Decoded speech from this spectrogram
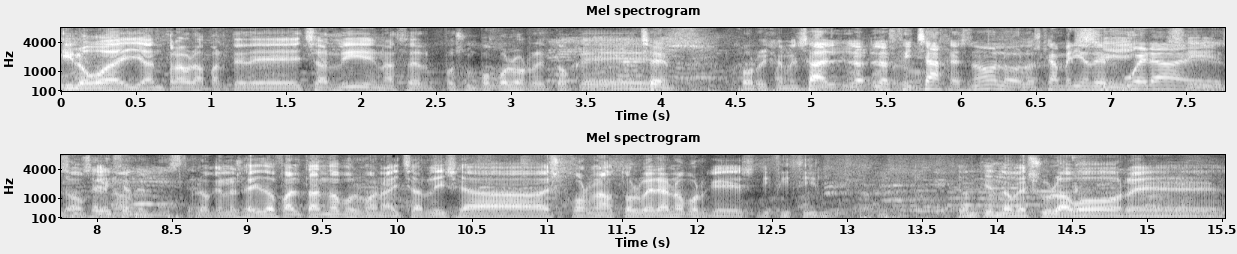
Y luego ahí ha entrado la parte de Charlie en hacer pues un poco los retoques, Sí. corrígeme O si sea, me lo- equivoco, los pero- fichajes, ¿no? Lo- Los que han venido de Sí, fuera sí, eh, lo son que selección no- del míster. Lo que nos ha ido faltando, pues bueno, ahí Charlie se ha escornado todo el verano porque es difícil. Yo entiendo que su labor eh,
